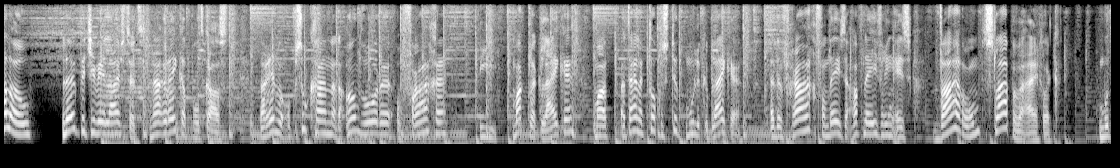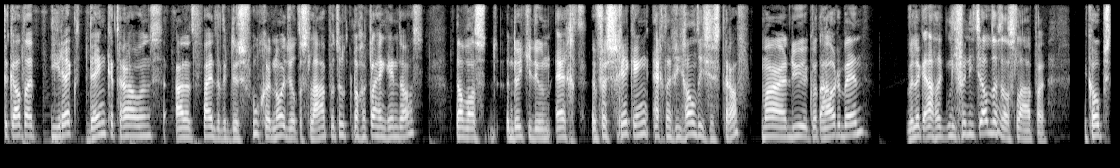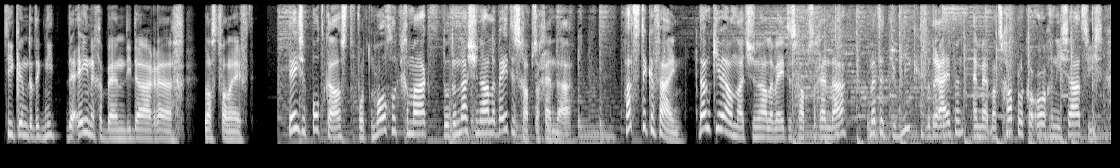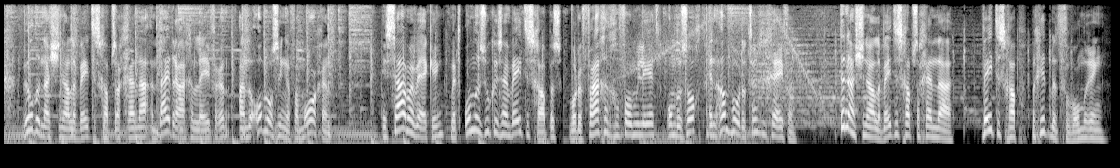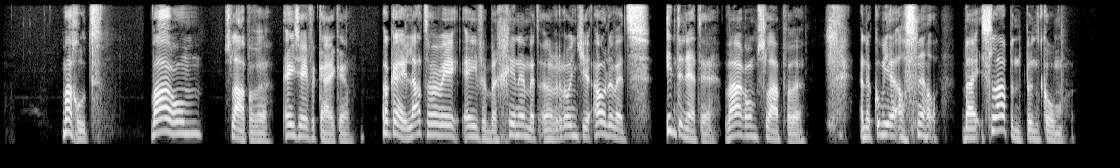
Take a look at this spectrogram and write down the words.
Hallo, leuk dat je weer luistert naar Eureka Podcast, waarin we op zoek gaan naar de antwoorden op vragen die makkelijk lijken, maar uiteindelijk toch een stuk moeilijker blijken. En de vraag van deze aflevering is: waarom slapen we eigenlijk? Moet ik altijd direct denken trouwens aan het feit dat ik dus vroeger nooit wilde slapen toen ik nog een klein kind was. Dan was een dutje doen echt een verschrikking, echt een gigantische straf. Maar nu ik wat ouder ben, wil ik eigenlijk liever niets anders dan slapen. Ik hoop stiekem dat ik niet de enige ben die daar eh, last van heeft. Deze podcast wordt mogelijk gemaakt door de Nationale Wetenschapsagenda. Hartstikke fijn. Dankjewel Nationale Wetenschapsagenda. Met het publiek, bedrijven en met maatschappelijke organisaties wil de Nationale Wetenschapsagenda een bijdrage leveren aan de oplossingen van morgen. In samenwerking met onderzoekers en wetenschappers worden vragen geformuleerd, onderzocht en antwoorden teruggegeven. De Nationale Wetenschapsagenda. Wetenschap begint met verwondering. Maar goed, waarom slapen we? Eens even kijken. Oké, laten we weer even beginnen met een rondje ouderwets internetten. Waarom slapen we? En dan kom je al snel bij slapen.com.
